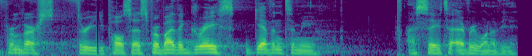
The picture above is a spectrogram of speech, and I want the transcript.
From verse 3, Paul says, For by the grace given to me, I say to every one of you,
